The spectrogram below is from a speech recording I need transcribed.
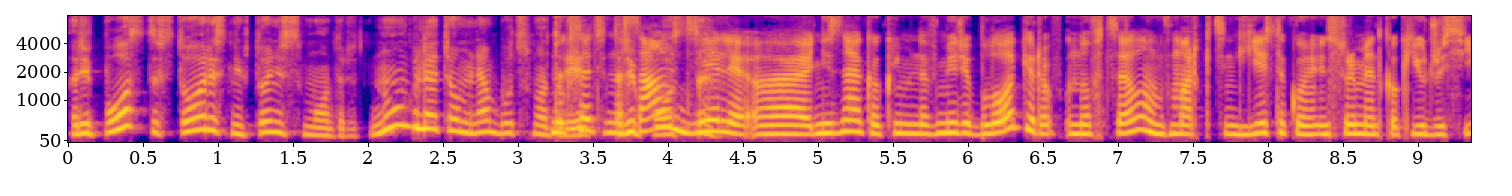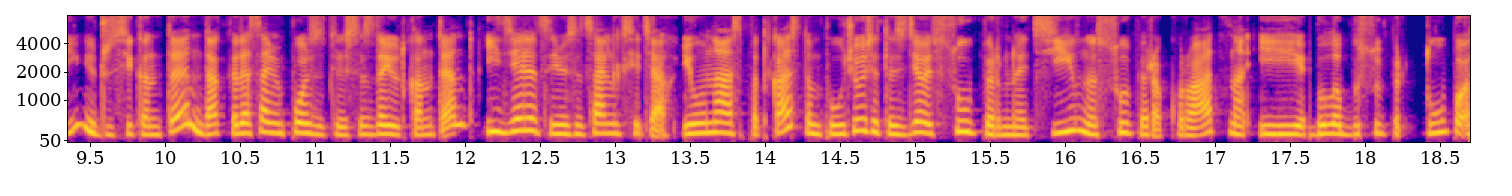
репосты в сторис никто не смотрит. Ну, блядь, а у меня будут ну, смотреть. Ну, кстати, на репосты. самом деле, э, не знаю, как именно в мире блогеров, но в целом в маркетинге есть такой инструмент, как UGC, UGC контент, да, когда сами пользователи создают контент и делятся им социальных сетях. И у нас с подкастом получилось это сделать супер нативно, супер аккуратно, и было бы супер тупо,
